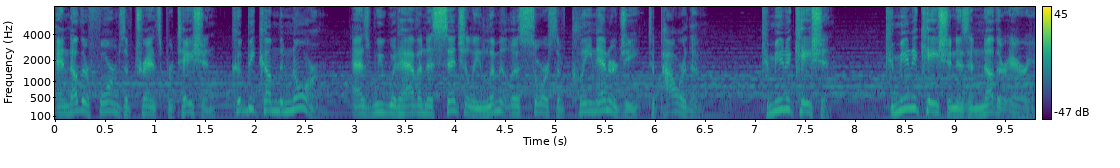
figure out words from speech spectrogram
and other forms of transportation could become the norm, as we would have an essentially limitless source of clean energy to power them. Communication. Communication is another area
